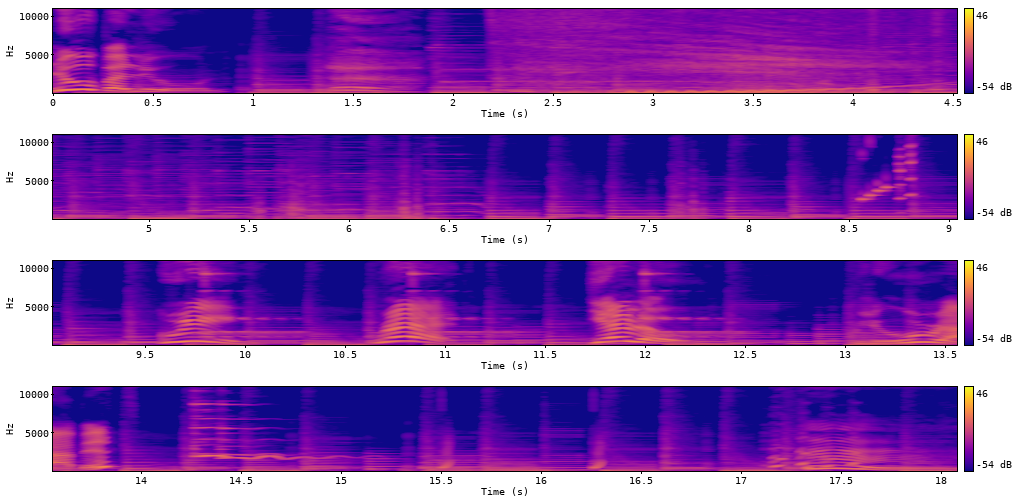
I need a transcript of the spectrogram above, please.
Blue balloon. Green, red, yellow. Blue rabbit. Hmm.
